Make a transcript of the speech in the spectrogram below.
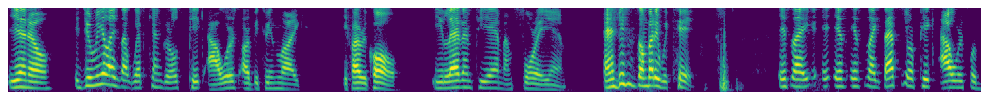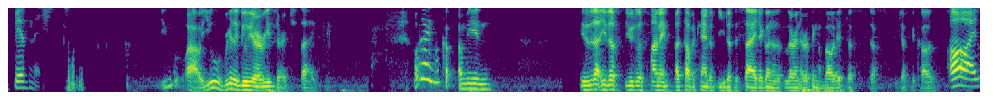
you know? Did you realize that webcam girls' peak hours are between like, if I recall, 11 p.m. and 4 a.m. And this is somebody with kids. It's like it's, it's like that's your peak hours for business. You wow, you really do your research. Like do I even I mean, is that you just you just find a topic and just you just decide you're gonna just learn everything about it just just just because? Oh, I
